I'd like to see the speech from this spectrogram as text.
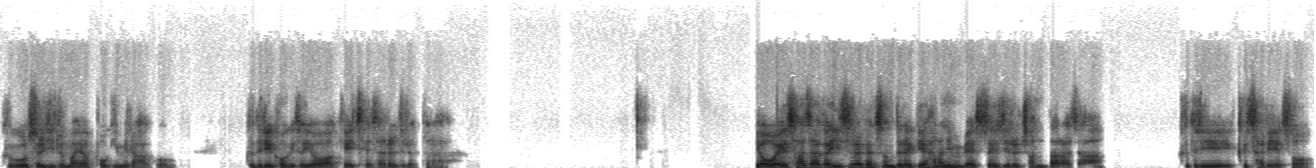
그곳을 이름하여 복임이라 하고 그들이 거기서 여호와께 제사를 드렸더라. 여호와의 사자가 이스라엘 백성들에게 하나님의 메시지를 전달하자 그들이 그 자리에서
